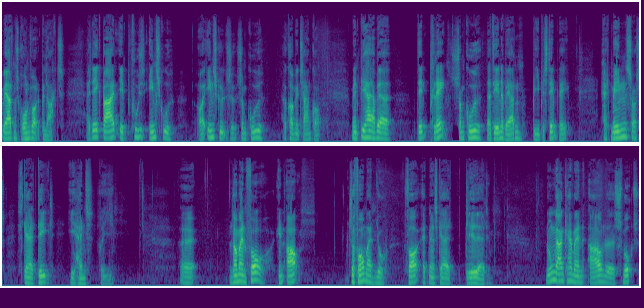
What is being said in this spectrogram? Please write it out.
verdens grundvold belagt. At det ikke bare er et pudset indskud og indskyldelse, som Gud at komme i tanke om, men det har været den plan, som Gud lader denne verden blive bestemt af, at mennesker skal have del i hans rige. Øh, når man får en arv, så får man jo for, at man skal have glæde af det. Nogle gange kan man arve noget smukt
